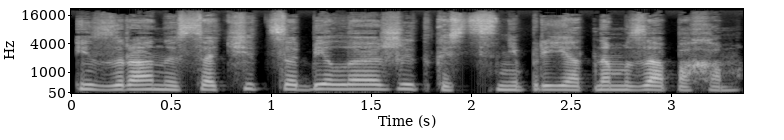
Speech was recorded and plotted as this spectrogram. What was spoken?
Из раны сочится белая жидкость с неприятным запахом.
